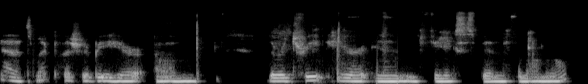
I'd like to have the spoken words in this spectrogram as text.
Yeah, it's my pleasure to be here. Um, the retreat here in Phoenix has been phenomenal.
